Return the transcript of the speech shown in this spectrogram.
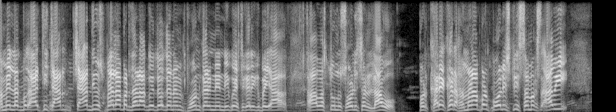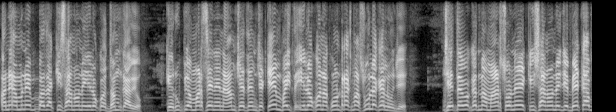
અમે લગભગ આજથી ચાર ચાર દિવસ પહેલાં પણ ધડાકો હતો તેને અમે ફોન કરીને રિક્વેસ્ટ કરી કે ભાઈ, આ આ વસ્તુનું સોલ્યુશન લાવો. પણ ખરેખર હમણાં પણ પોલીસની સમક્ષ આવી અને અમને બધા કિસાનોને એ લોકો ધમકાવ્યો કે રૂપિયો મળશે ને નામ છે તેમ છે. કેમ ભાઈ એ લોકોના કોન્ટ્રાક્ટમાં શું લખેલું છે? જે તે વખતમાં માણસોને, કિસાનોને જે બેકઅપ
